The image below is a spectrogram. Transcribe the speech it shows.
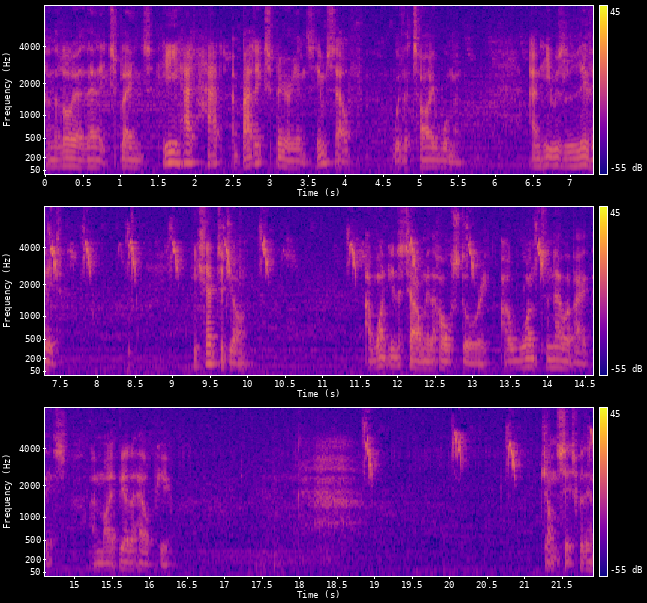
And the lawyer then explains he had had a bad experience himself with a Thai woman and he was livid. He said to John, I want you to tell me the whole story. I want to know about this. I might be able to help you. John sits with him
